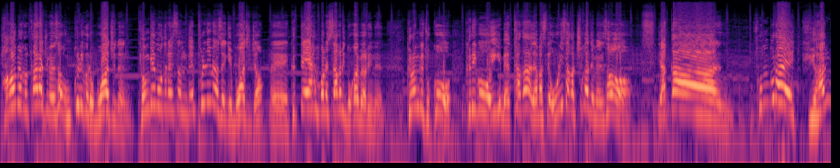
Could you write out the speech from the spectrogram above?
방어벽을 깔아주면서 우클릭으로 모아주는 경계 모드를 했었는데 풀리면서 이게 모아지죠? 예, 그때 한 번에 싸그리 녹아버리는 그런 게 좋고 그리고 이게 메타가 내가 봤을 때 오리사가 추가되면서 약간 손브라의 귀한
